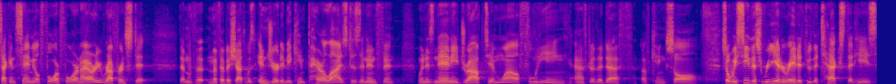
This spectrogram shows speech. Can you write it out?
2 Samuel 4 4, and I already referenced it, that Mephibosheth was injured and became paralyzed as an infant when his nanny dropped him while fleeing after the death of King Saul. So we see this reiterated through the text that he's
